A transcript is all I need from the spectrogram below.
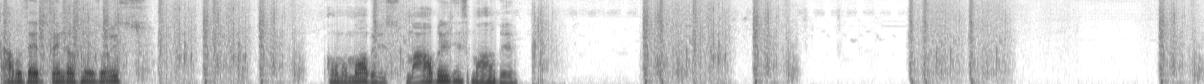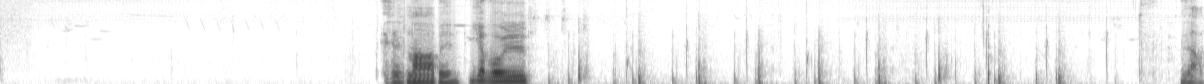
Aber selbst wenn das nur so ist, auch noch Marble ist. Marble ist Marble. Es ist Marble. Jawohl. So,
